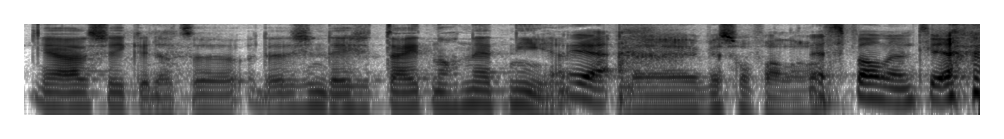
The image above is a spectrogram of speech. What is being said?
ja, zeker. Dat, eh, dat is in deze tijd nog net niet. Hè? Ja, Nee, wisselvallen hoor. net spannend, ja.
